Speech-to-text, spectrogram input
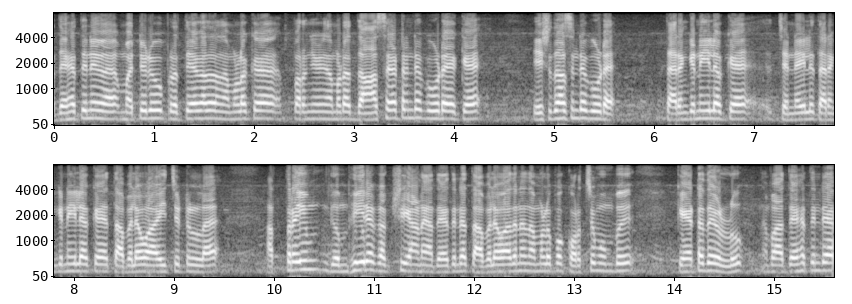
അദ്ദേഹത്തിന് മറ്റൊരു പ്രത്യേകത നമ്മളൊക്കെ പറഞ്ഞു കഴിഞ്ഞാൽ നമ്മുടെ ദാസേട്ടന്റെ കൂടെയൊക്കെ യേശുദാസിന്റെ കൂടെ തരങ്കിണിയിലൊക്കെ ചെന്നൈയിൽ തരങ്കിണിയിലൊക്കെ തബല വായിച്ചിട്ടുള്ള അത്രയും ഗംഭീര കക്ഷിയാണ് അദ്ദേഹത്തിന്റെ തബലവാദനം നമ്മളിപ്പോൾ കുറച്ച് മുമ്പ് കേട്ടതേ ഉള്ളൂ. അപ്പോൾ അദ്ദേഹത്തിന്റെ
